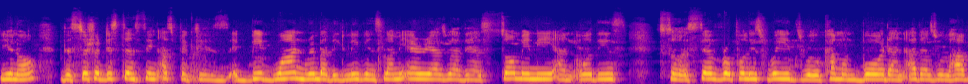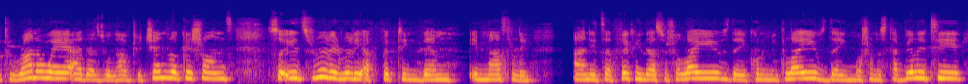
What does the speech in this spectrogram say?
you know. The social distancing aspect is a big one. Remember they live in slummy areas where there are so many and all this so several police raids will come on board and others will have to run away others will have to change locations. So it's really really affecting them immensely. And it's affecting their social lives their economic lives their emotional stability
